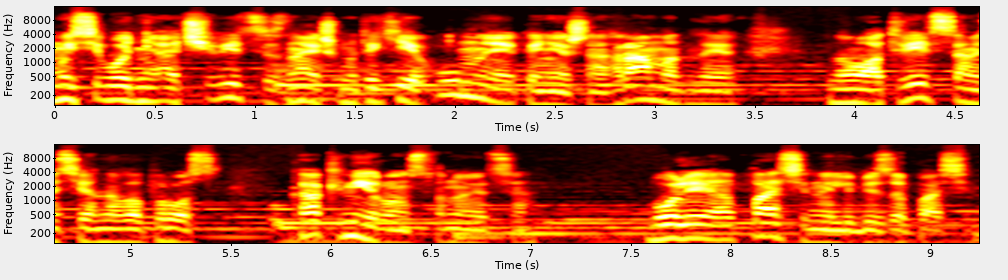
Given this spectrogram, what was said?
Мы сегодня очевидцы, знаешь, мы такие умные, конечно, грамотные, но ответь сам себе на вопрос, как мир он становится? Более опасен или безопасен?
